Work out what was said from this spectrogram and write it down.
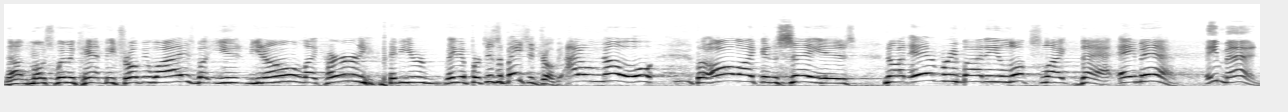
Now, most women can't be trophy wives, but you you know, like her, maybe you're maybe a participation trophy. I don't know, but all I can say is not everybody looks like that. Amen. Amen.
